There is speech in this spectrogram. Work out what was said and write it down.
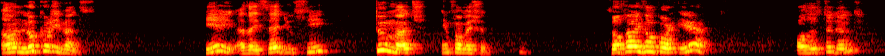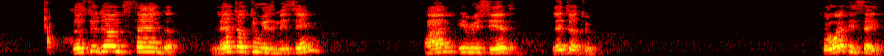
on local events. Here, as I said, you see too much information. So for example, here, for the student, the student send letter 2 is missing, and he receives letter 2. So what he says,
